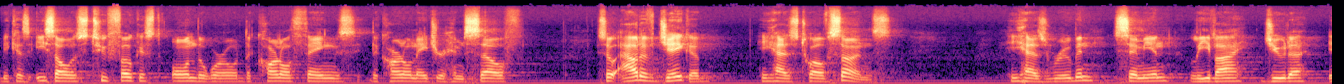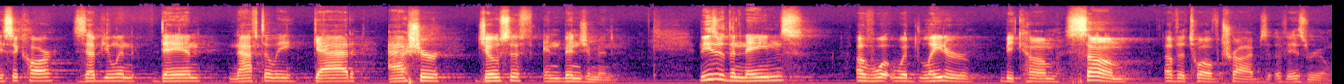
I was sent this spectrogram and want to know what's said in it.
because Esau was too focused on the world, the carnal things, the carnal nature himself. So out of Jacob, he has 12 sons. He has Reuben, Simeon, Levi, Judah, Issachar, Zebulun, Dan, Naphtali, Gad, Asher, Joseph, and Benjamin. These are the names of what would later become some of the 12 tribes of Israel.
